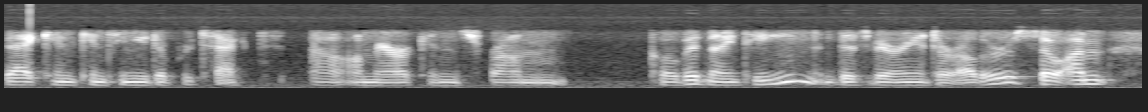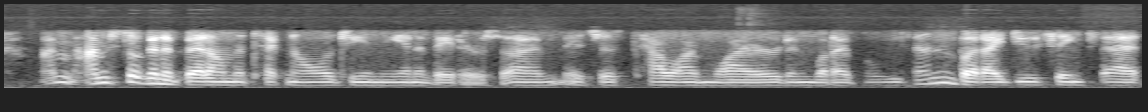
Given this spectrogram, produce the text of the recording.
that can continue to protect uh, Americans from COVID nineteen, this variant or others. So I'm I'm I'm still going to bet on the technology and the innovators. It's just how I'm wired and what I believe in. But I do think that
